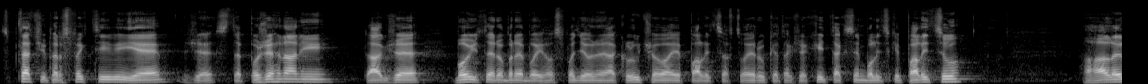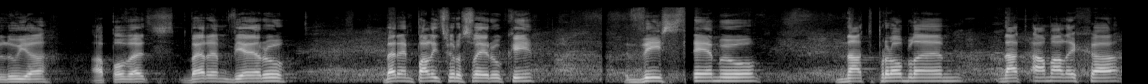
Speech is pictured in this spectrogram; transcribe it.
Z ptačí perspektivy je, že jste požehnaní, takže bojujte dobré boji hospodinu a klíčová je palica v tvoje ruce, takže chyť tak symbolicky palicu Haleluja. A povedz, berem věru, berem palicu do své ruky, vystrémuju nad problém, nad Amalecha,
